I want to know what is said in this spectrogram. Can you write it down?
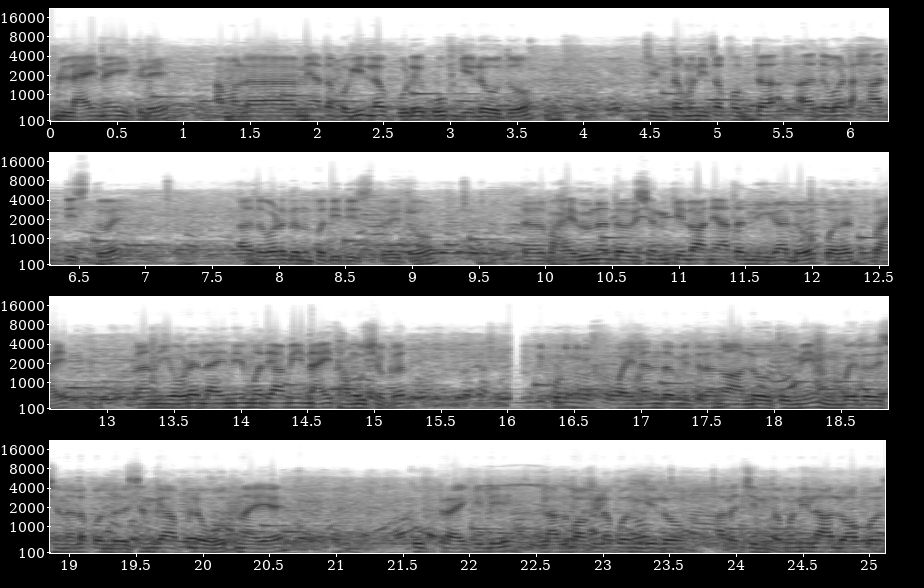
खूप लाईन आहे इकडे. आम्हाला मी आता बघितलं पुढे खूप गेलो होतो. चिंतामणीचा फक्त अर्धवट हात दिसतोय. अर्धवट गणपती दिसतोय तो. तर बाहेरूनच दर्शन केलं आणि आता निघालो परत बाहेर. कारण एवढ्या लाईनीमध्ये आम्ही नाही थांबू शकत. पहिल्यांदा मित्रांनो आलो होतो मी. मुंबई दर्शनाला पण दर्शन काय आपलं होत नाही आहे खूप ट्राय केली. लालबागला पण गेलो. आता चिंतामणीला आलो आपण.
